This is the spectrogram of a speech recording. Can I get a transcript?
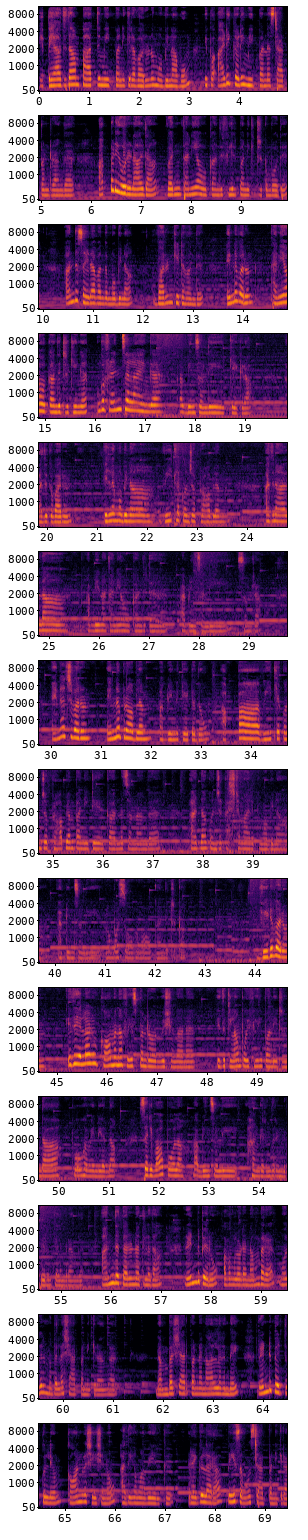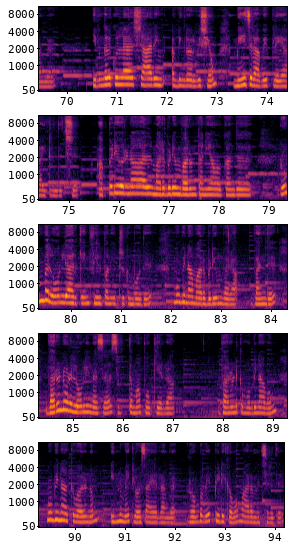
எப்பயாவது தான் பார்த்து மீட் பண்ணிக்கிற வருணும் முபினாவும் இப்போ அடிக்கடி மீட் பண்ண ஸ்டார்ட் பண்ணுறாங்க அப்படி ஒரு நாள் தான் வருண் தனியாக உட்காந்து ஃபீல் பண்ணிக்கிட்டு இருக்கும்போது அந்த சைடாக வந்த முபினா வருண் கிட்ட வந்து என்ன வருண் தனியாக உட்காந்துட்டு இருக்கீங்க? உங்கள் ஃப்ரெண்ட்ஸ் எல்லாம் எங்க? அப்படின்னு சொல்லி கேட்குறா அதுக்கு வருண் இல்லை முபினா வீட்டில் கொஞ்சம் ப்ராப்ளம் அதனால தான் அப்படி நான் தனியாக உட்காந்துட்டேன் அப்படின்னு சொல்லி சொல்கிறா என்னாச்சு வருண்? என்ன ப்ராப்ளம் அப்படின்னு கேட்டதும் அப்பா வீட்டில் கொஞ்சம் ப்ராப்ளம் பண்ணிகிட்டே இருக்காருன்னு சொன்னாங்க. அதுதான் கொஞ்சம் கஷ்டமாக இருக்கும் அப்படினா அப்படின்னு சொல்லி ரொம்ப சோகமாக உட்காந்துட்ருக்கான் விடு வருண் இது எல்லாரும் காமனாக ஃபேஸ் பண்ணுற ஒரு விஷயம் தானே. இதுக்கெல்லாம் போய் ஃபீல் பண்ணிகிட்டு இருந்தா போக வேண்டியது தான் சரி வா போகலாம் அப்படின்னு சொல்லி அங்கேருந்து ரெண்டு பேரும் கிளம்புறாங்க. அந்த தருணத்தில் தான் ரெண்டு பேரும் அவங்களோட நம்பரை முதல் முதல்ல ஷேர் பண்ணிக்கிறாங்க. நம்பர் ஷேர் பண்ண நாள்ல இருந்தே ரெண்டு பேர்த்துக்குள்ளேயும் கான்வர்சேஷனும் அதிகமாகவே இருக்குது ரெகுலராக பேசவும் ஸ்டார்ட் பண்ணிக்கிறாங்க. இவங்களுக்குள்ள ஷேரிங் அப்படிங்கிற ஒரு விஷயம் மேஜராகவே ப்ளே ஆகிட்டு இருந்துச்சு. அப்படி ஒரு நாள் மறுபடியும் வருண் தனியாக உட்காந்து ரொம்ப லோன்லியாக இருக்கேன்னு ஃபீல் பண்ணிகிட்டு இருக்கும்போது மூபினா மறுபடியும் வரா. வந்து வருணோட லோன்லினஸை சுத்தமாக போக்கிடுறா. வருணுக்கு முபினாவும் முபினாவுக்கு வருணும் இன்னுமே க்ளோஸ் ஆயிடுறாங்க. ரொம்பவே பிடிக்கவும் ஆரம்பிச்சிருது.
